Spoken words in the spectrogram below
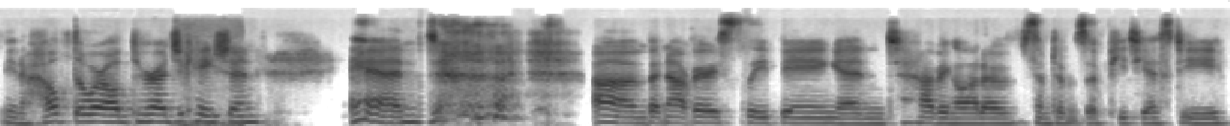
you know, help the world through education. And um, but not very sleeping and having a lot of symptoms of PTSD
